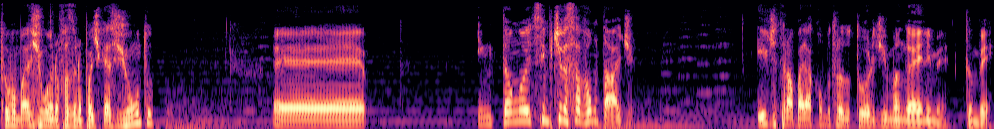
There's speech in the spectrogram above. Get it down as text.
Fomos mais de um ano fazendo podcast junto. É... Então eu sempre tive essa vontade. E de trabalhar como tradutor de mangá e anime também.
